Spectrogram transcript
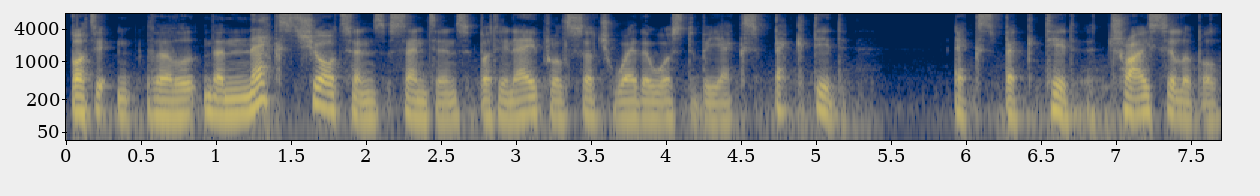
But it, the, the next short sentence, but in April such weather was to be expected expected, a trisyllable.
